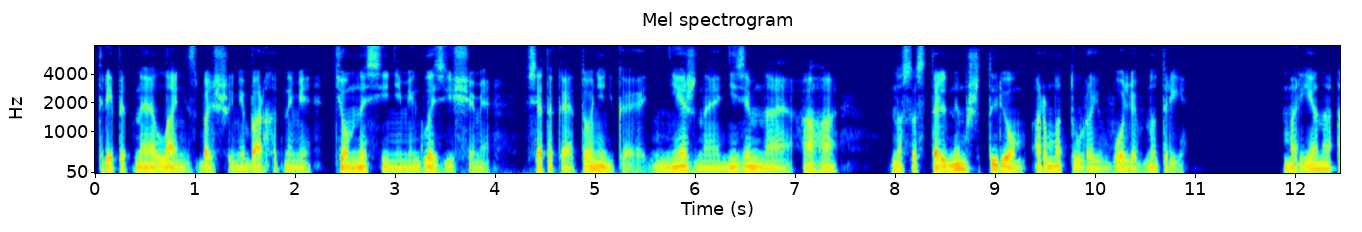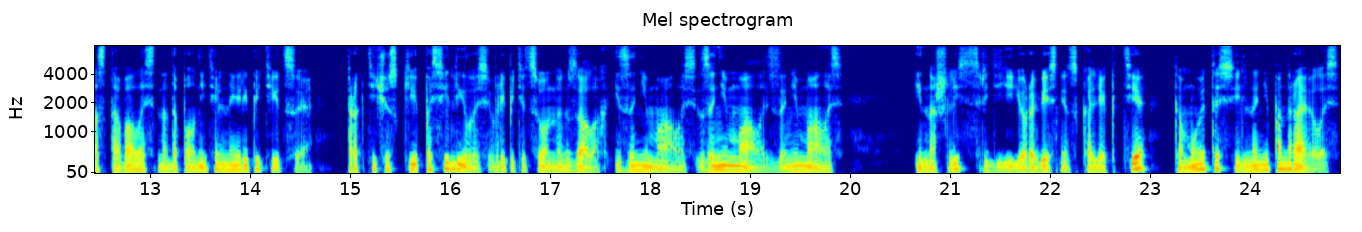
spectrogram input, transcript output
трепетная лань с большими бархатными темно-синими глазищами, вся такая тоненькая, нежная, неземная, ага, но с остальным штырем, арматурой воли внутри. Марьяна оставалась на дополнительной репетиции, практически поселилась в репетиционных залах и занималась, занималась, занималась. И нашлись среди ее ровесниц коллег те, кому это сильно не понравилось.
